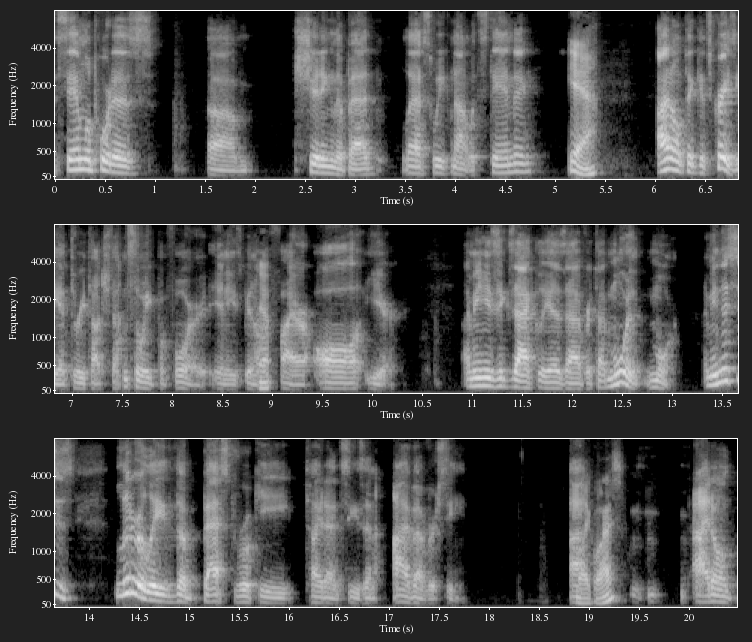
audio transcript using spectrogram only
Sam LaPorta's um, shitting the bed last week, notwithstanding. Yeah. I don't think it's crazy. He had three touchdowns the week before, and he's been on yep. fire all year. I mean, he's exactly as advertised. More, more. I mean, this is literally the best rookie tight end season I've ever seen. Likewise. I, I don't.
